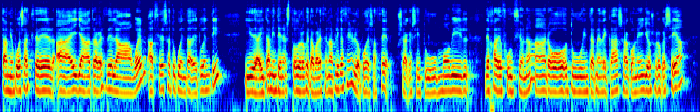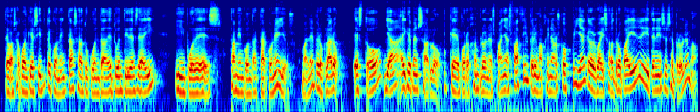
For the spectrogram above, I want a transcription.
también puedes acceder a ella a través de la web, accedes a tu cuenta de Twenty y de ahí también tienes todo lo que te aparece en la aplicación y lo puedes hacer. O sea que si tu móvil deja de funcionar o tu internet de casa con ellos o lo que sea, te vas a cualquier sitio, te conectas a tu cuenta de Twenty desde ahí y puedes también contactar con ellos, ¿vale? Pero claro, esto ya hay que pensarlo, que por ejemplo en España es fácil, pero imaginaros que os pilla que os vais a otro país y tenéis ese problema.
